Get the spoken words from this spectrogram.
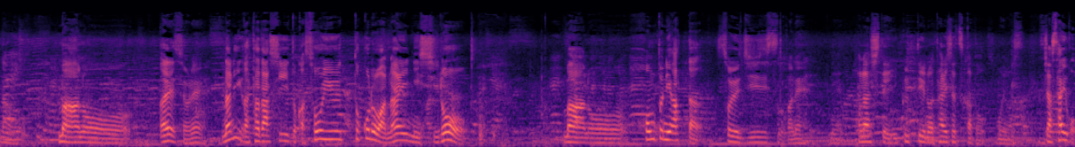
なるほどまああのあれですよね。何が正しいとかそういうところはないにしろまああの本当にあったそういう事実とかねね話していくっていうのは大切かと思います。じゃあ最後、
